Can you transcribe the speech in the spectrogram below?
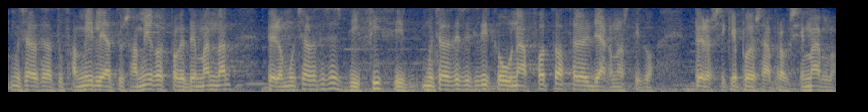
muchas veces a tu familia, a tus amigos, porque te mandan, pero muchas veces es difícil. Muchas veces es difícil con una foto hacer el diagnóstico, pero sí que puedes aproximarlo.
